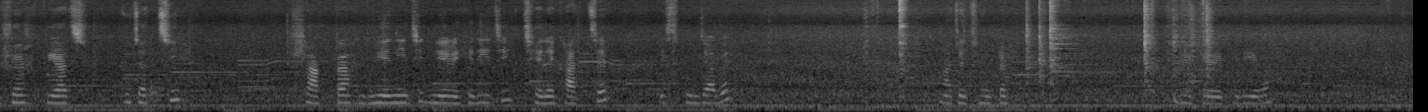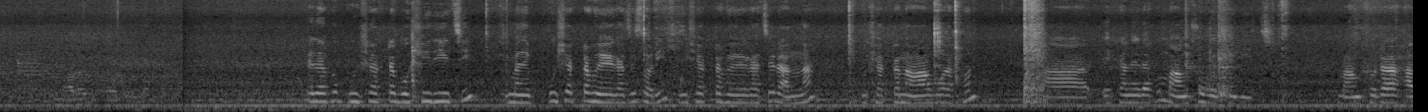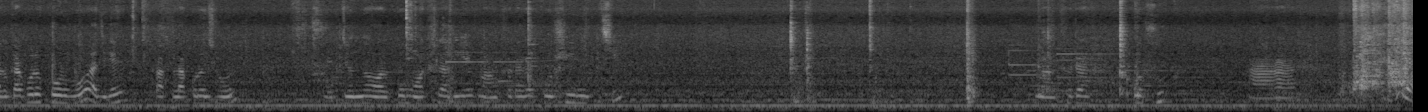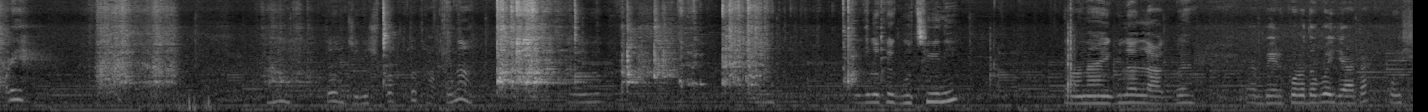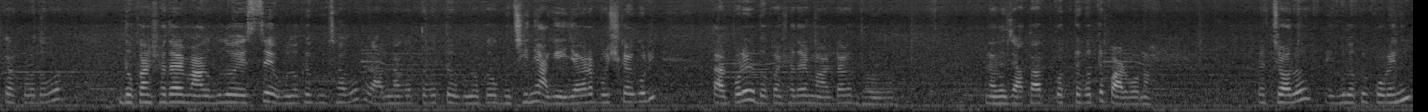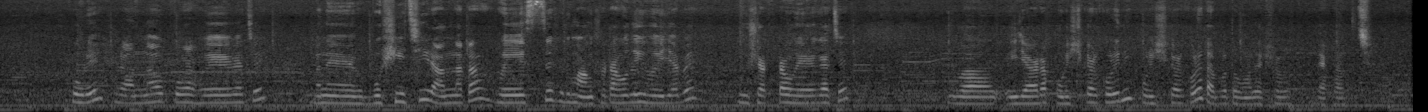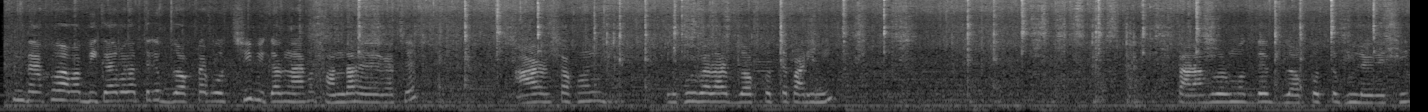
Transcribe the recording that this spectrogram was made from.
মাংসের পেঁয়াজ কুচাচ্ছি, শাকটা ধুয়ে নিয়েছি, ধুয়ে রেখে দিয়েছি। ছেলে খাচ্ছে, স্কুল যাবে। মাছের ঝোলটা ঢেকে রেখে দিয়ে এবার। দেখো, পুঁই শাকটা বসিয়ে দিয়েছি। মানে পুঁই শাকটা হয়ে গেছে সরি পুঁই শাকটা হয়ে গেছে রান্না। পুঁই শাকটা নামাবো এখন। আর এখানে দেখো মাংস বসিয়ে দিয়েছি। মাংসটা হালকা করে করব আজকে, পাতলা করে ঝোল। এর জন্য অল্প মশলা দিয়ে মাংসটাকে কষিয়ে নিচ্ছি। মাংসটা কষুক। আর তো জিনিসপত্র থাকে না? এগুলোকে গুছিয়ে নিই। কেননা এগুলো লাগবে। বের করে দেবো এই জায়গাটা, পরিষ্কার করে দেবো। দোকান সদায় মালগুলো এসছে, ওগুলোকে গুছাবো। রান্না করতে করতে ওগুলোকেও গুছিয়ে নিই আগে এই জায়গাটা পরিষ্কার করি, তারপরে দোকান সদায় মালটা ধরবো। নাহলে যাতায়াত করতে করতে পারব না। চলো, এগুলোকে করে নিই। করে রান্নাও করা হয়ে গেছে। মানে বসিয়েছি, রান্নাটা হয়ে এসছে। শুধু মাংসটা হলেই হয়ে যাবে। পুঁই শাকটাও হয়ে গেছে। এবার এই জায়গাটা পরিষ্কার করে নিই, পরিষ্কার করে তারপর তোমাদের সঙ্গে দেখা হচ্ছে। দেখো আবার বিকালবেলার থেকে ব্লগটা করছি। বিকাল না, এখন সন্ধ্যা হয়ে গেছে। আর তখন দুপুরবেলার ব্লগ করতে পারিনি। তাড়াহুড়োর মধ্যে ব্লগ করতে ভুলে গেছি।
